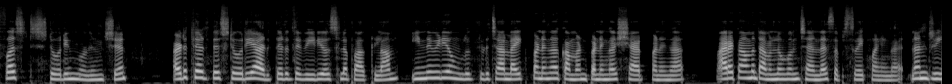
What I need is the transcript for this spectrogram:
ஃபர்ஸ்ட் ஸ்டோரி முடிஞ்சு அடுத்தடுத்த ஸ்டோரியை அடுத்தடுத்த வீடியோஸில் பார்க்கலாம். இந்த வீடியோ உங்களுக்கு பிடிச்சா லைக் பண்ணுங்கள் கமெண்ட் பண்ணுங்கள் ஷேர் பண்ணுங்கள் மறக்காமல் தமிழகம் சேனலை சப்ஸ்கிரைப் பண்ணுங்கள் நன்றி.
